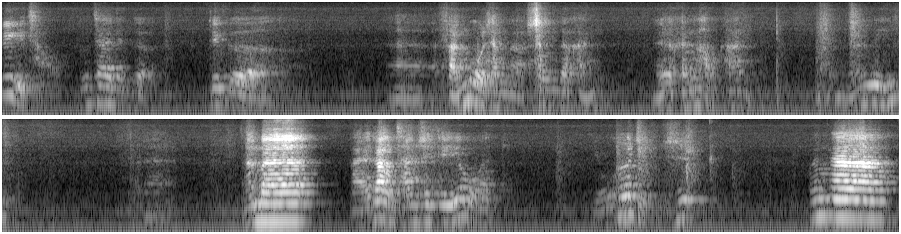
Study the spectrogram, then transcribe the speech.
绿草都在这个这个呃坟墓上啊生得很呃很好看，那么，百丈禅师就又问：“有何指示？”问呐，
